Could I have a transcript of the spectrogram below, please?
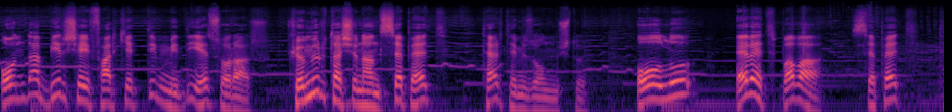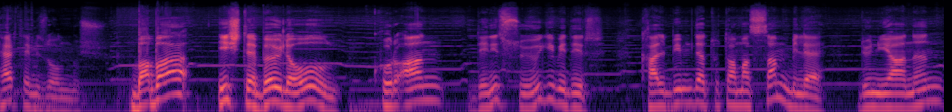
onda bir şey fark ettin mi diye sorar. Kömür taşınan sepet tertemiz olmuştu. Oğlu evet baba sepet tertemiz olmuş. Baba işte böyle oğul Kur'an deniz suyu gibidir. Kalbimde tutamazsam bile dünyanın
